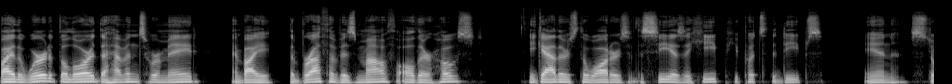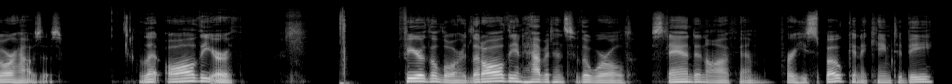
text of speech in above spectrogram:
By the word of the Lord the heavens were made, and by the breath of his mouth all their host. He gathers the waters of the sea as a heap, he puts the deeps in storehouses. Let all the earth fear the Lord. Let all the inhabitants of the world stand in awe of him. For he spoke, and it came to be.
